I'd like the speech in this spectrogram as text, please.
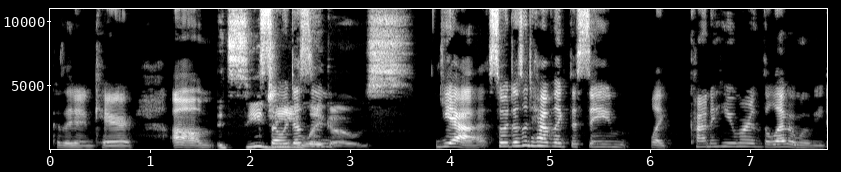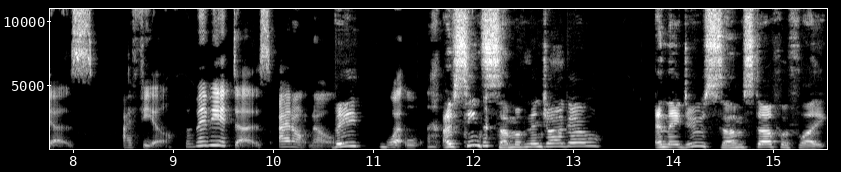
because i didn't care um It's CG So it doesn't- Legos. yeah so it doesn't have like the same like kind of humor the lego movie does i feel but maybe it does i don't know They what I've seen some of Ninjago, and they do some stuff with like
